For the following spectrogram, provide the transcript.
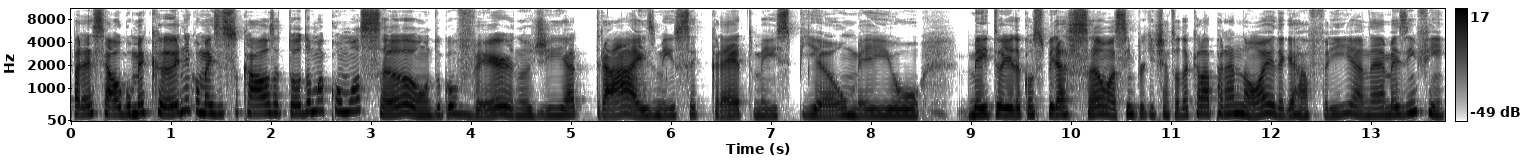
Parece algo mecânico, mas isso causa toda uma comoção do governo de ir atrás, meio secreto, meio espião, meio meio teoria da conspiração, assim, porque tinha toda aquela paranoia da Guerra Fria, né? Mas enfim,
